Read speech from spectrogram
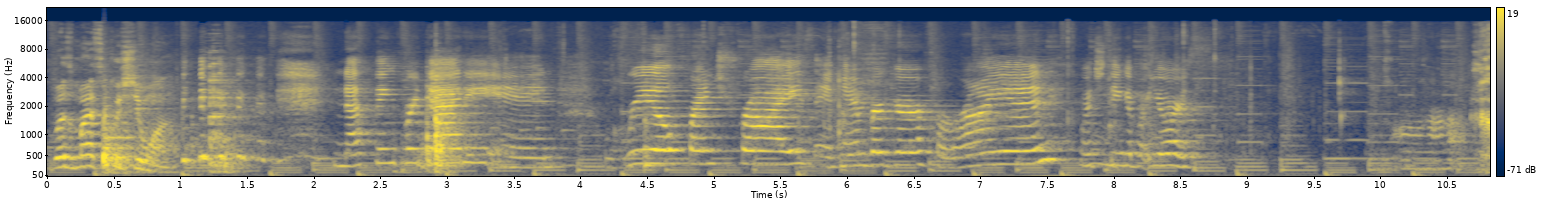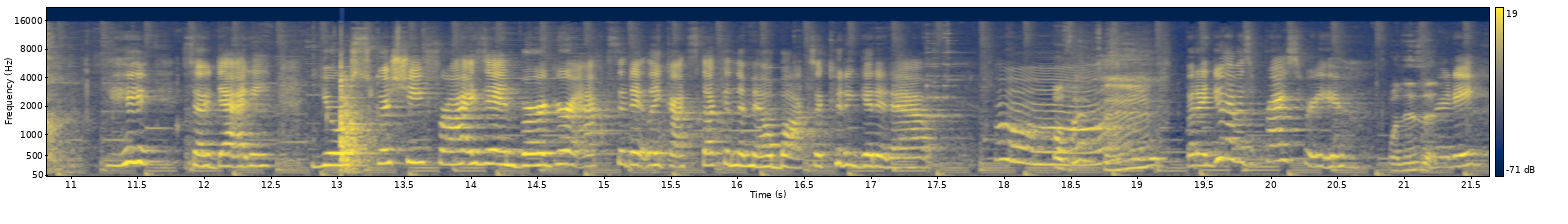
Where's my squishy one? Nothing for Daddy and real french fries and hamburger for Ryan. What you think about yours? so Daddy, your squishy fries and burger accidentally got stuck in the mailbox. I couldn't get it out. Oh, Aww. But I do have a surprise for you. What is it? Ready?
